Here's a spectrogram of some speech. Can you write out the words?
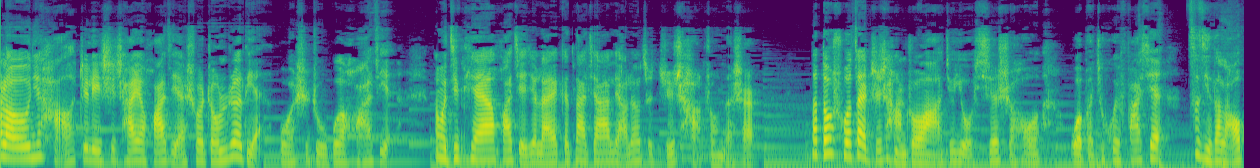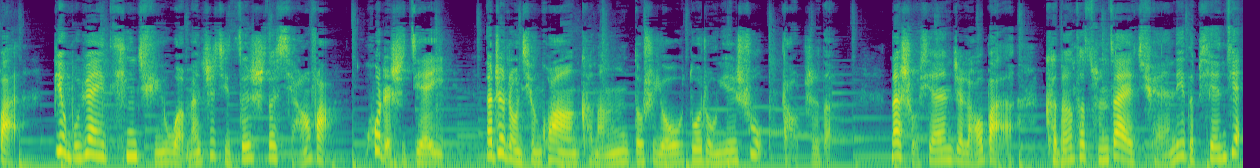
Hello，你好，这里是茶叶华姐说中热点，我是主播华姐。那么今天华姐就来跟大家聊聊这职场中的事儿。那都说在职场中啊，就有些时候我们就会发现自己的老板并不愿意听取我们自己真实的想法或者是建议。那这种情况可能都是由多种因素导致的。那首先，这老板可能他存在权力的偏见。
